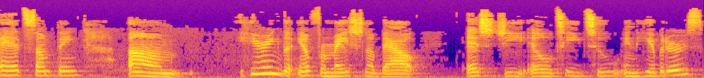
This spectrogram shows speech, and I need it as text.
add something? Um, hearing the information about SGLT2 inhibitors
